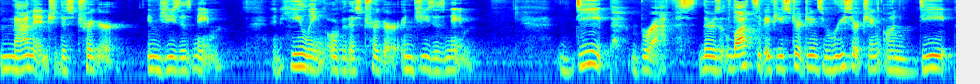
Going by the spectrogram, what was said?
manage this trigger in Jesus' name, and healing over this trigger in Jesus' name. Deep breaths. There's lots of, if you start doing some researching on deep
